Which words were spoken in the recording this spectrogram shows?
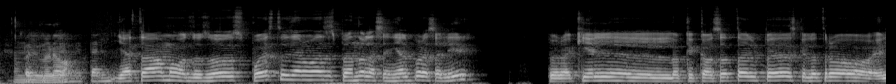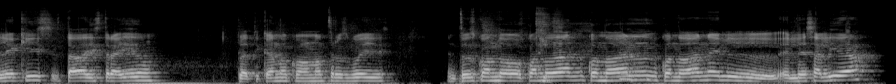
Ya estábamos los dos puestos, ya nomás esperando la señal para salir. Pero aquí el, lo que causó todo el pedo es que el otro, el X, estaba distraído, platicando con otros güeyes. Entonces cuando, cuando dan, cuando dan, cuando dan el, el de salida,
